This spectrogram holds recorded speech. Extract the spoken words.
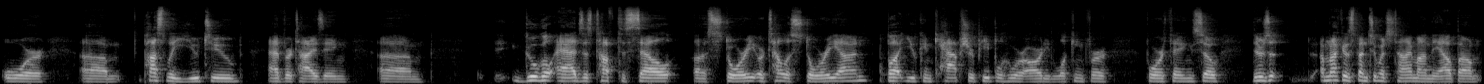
or um, possibly YouTube advertising. Um, Google Ads is tough to sell a story or tell a story on, but you can capture people who are already looking for for things. So there's a. I'm not going to spend too much time on the outbound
